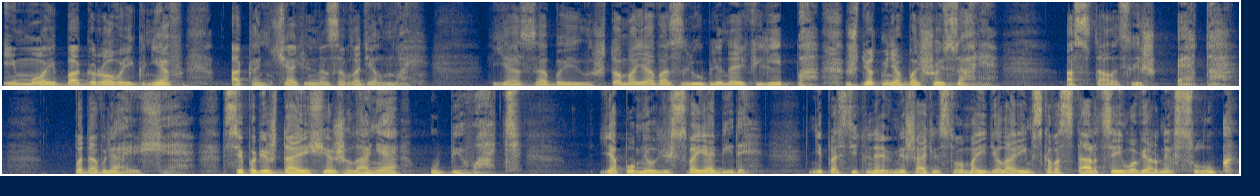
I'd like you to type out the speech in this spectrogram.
И мой багровый гнев окончательно завладел мной. Я забыл, что моя возлюбленная Филиппа ждет меня в большой зале. Осталось лишь это. Подавляющее, всепобеждающее желание убивать. Я помнил лишь свои обиды непростительное вмешательство в мои дела римского старца и его верных слуг,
